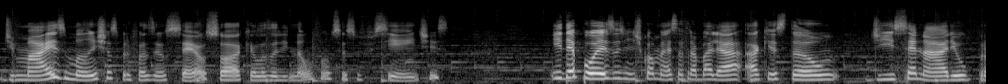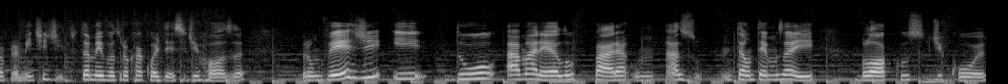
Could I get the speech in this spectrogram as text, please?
de mais manchas para fazer o céu, só aquelas ali não vão ser suficientes. E depois a gente começa a trabalhar a questão de cenário propriamente dito. Também vou trocar a cor desse de rosa para um verde e do amarelo para um azul. Então temos aí blocos de cor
